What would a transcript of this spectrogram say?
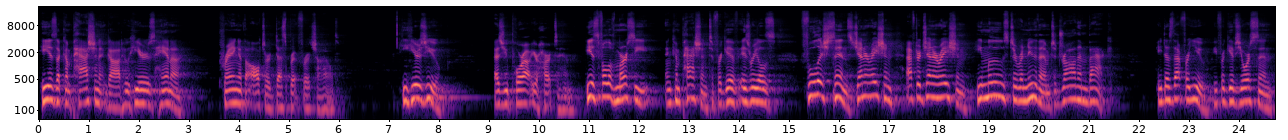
He is a compassionate God who hears Hannah praying at the altar, desperate for a child. He hears you as you pour out your heart to Him. He is full of mercy and compassion to forgive Israel's foolish sins, generation after generation. He moves to renew them, to draw them back. He does that for you. He forgives your sin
